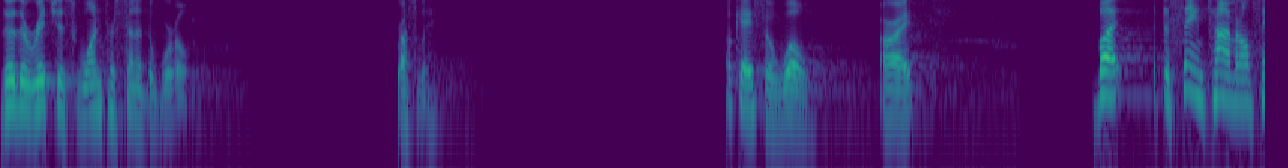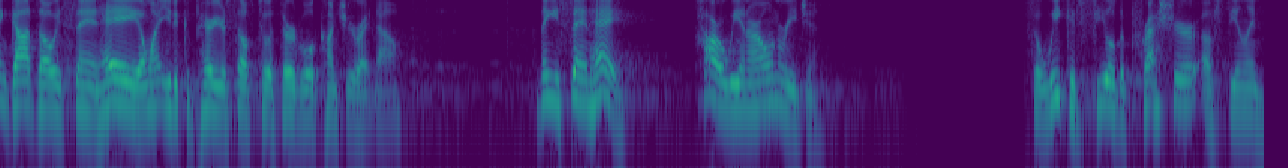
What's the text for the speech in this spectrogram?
they're the richest 1% of the world, roughly. Okay, so whoa, all right. But at the same time, I don't think God's always saying, hey, I want you to compare yourself to a third world country right now. I think He's saying, hey, how are we in our own region? So we could feel the pressure of feeling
